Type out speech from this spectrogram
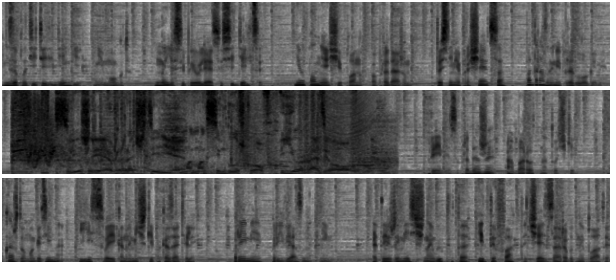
Не заплатить эти деньги не могут. Но если появляются сидельцы, не выполняющие планов по продажам, то с ними прощаются под разными предлогами. Свежие прочтение. Максим Глушков. Ее радио. Премия за продажи – оборот на точке. У каждого магазина есть свои экономические показатели. Премии привязаны к ним. Это ежемесячная выплата и де-факто часть заработной платы.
